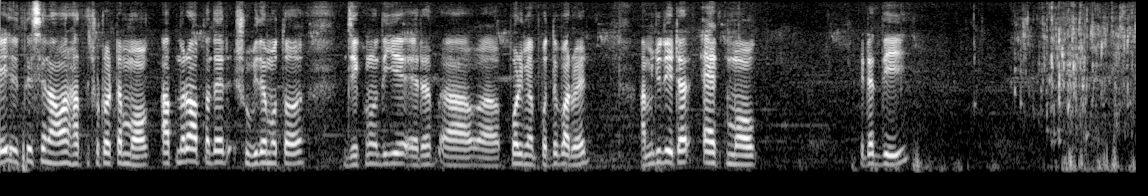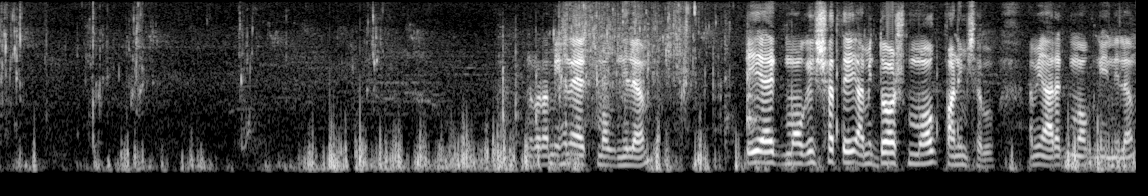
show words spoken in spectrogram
এই দেখতেছেন আমার হাতে ছোটো একটা মগ আপনারা আপনাদের সুবিধা মতো যে কোনো দিয়ে এটা পরিমাপ করতে পারবেন। আমি যদি এটার এক মগ এটা দিই, এবার আমি এখানে এক মগ নিলাম। এই এক মগের সাথে আমি দশ মগ পানি মিশাবো। আমি আরেক মগ নিয়ে নিলাম।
